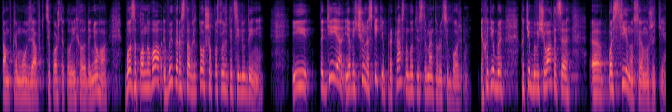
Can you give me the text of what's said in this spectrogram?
там в Криму, взяв ці кошти, коли їхали до нього. Бог запланував і використав для того, щоб послужити цій людині. І тоді я, я відчув, наскільки прекрасно бути інструментом в руці Божій. Я хотів би, хотів би відчувати це е, постійно в своєму житті.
